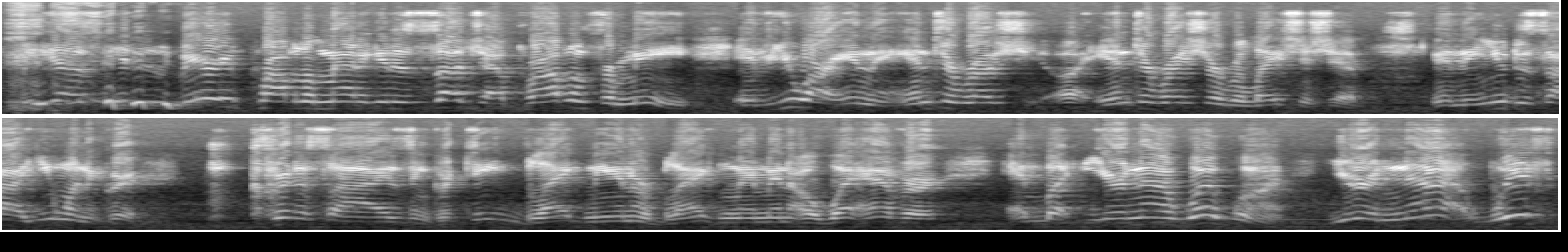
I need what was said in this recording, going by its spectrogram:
because it is very problematic. It is such a problem for me if you are in an interracial, uh, interracial relationship and then you decide you want to criticize and critique black men or black women or whatever, and, but you're not with one. You're not with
